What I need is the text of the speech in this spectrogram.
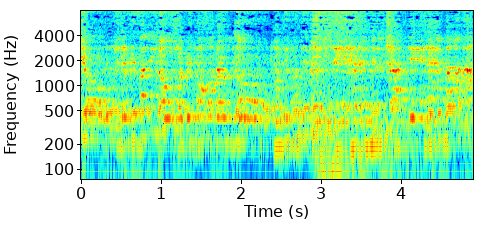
video and everybody knows where we want to go. Don't even need it, and it's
